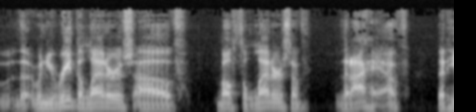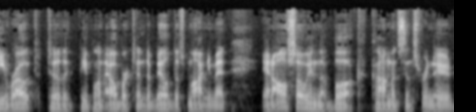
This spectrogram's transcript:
the, when you read the letters of both the letters of that I have that he wrote to the people in Elberton to build this monument, and also in the book Common Sense Renewed,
